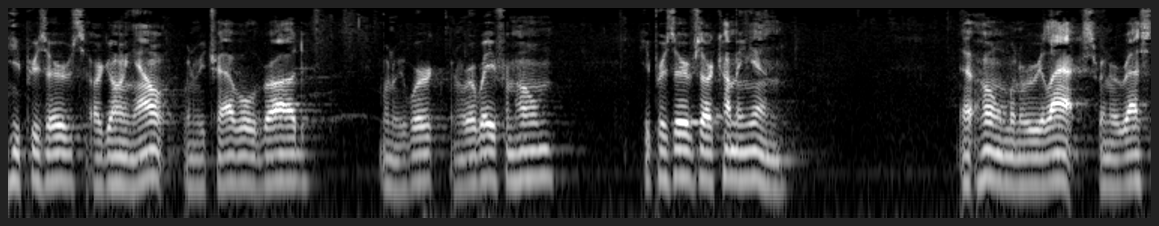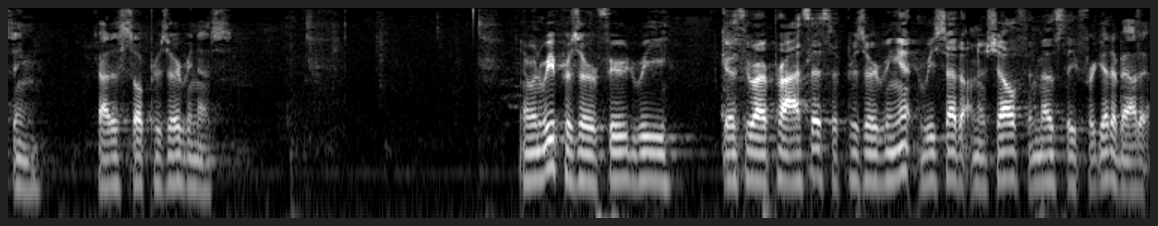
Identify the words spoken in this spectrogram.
He preserves our going out when we travel abroad, when we work, when we're away from home. He preserves our coming in. At home, when we relax, when we're resting, God is still preserving us. And when we preserve food, we go through our process of preserving it. We set it on a shelf and mostly forget about it.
